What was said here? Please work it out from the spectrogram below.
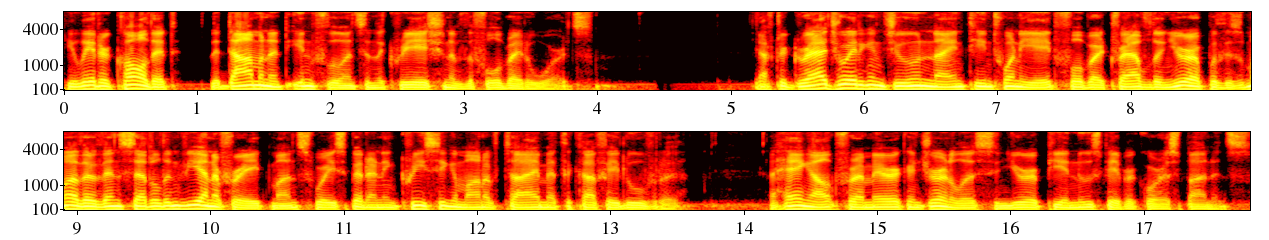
He later called it the dominant influence in the creation of the Fulbright Awards. After graduating in June 1928, Fulbright traveled in Europe with his mother, then settled in Vienna for eight months, where he spent an increasing amount of time at the Café Louvre, a hangout for American journalists and European newspaper correspondents.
